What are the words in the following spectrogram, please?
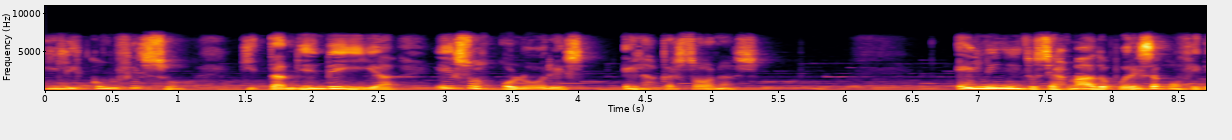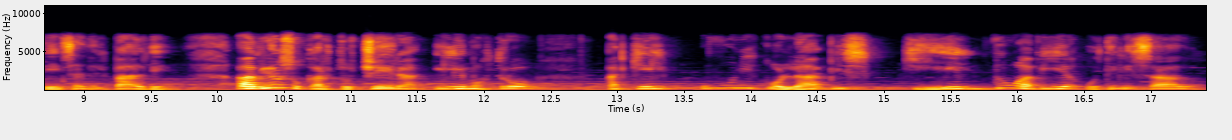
y le confesó que también veía esos colores en las personas. El niño, entusiasmado por esa confidencia del padre, abrió su cartuchera y le mostró aquel único lápiz que él no había utilizado.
